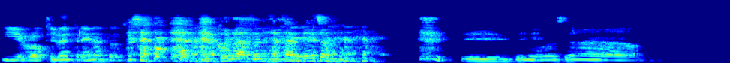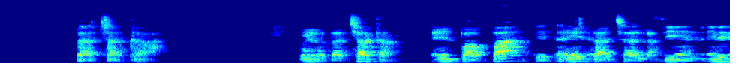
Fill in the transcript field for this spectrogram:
Y Rocky lo entrena, entonces. Con razón, hablan de eso. y tenemos a Tachaca. Bueno, Tachaca, el papá De de T'Challa. Tachala. Sí, en, en el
